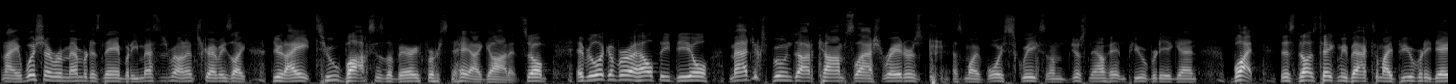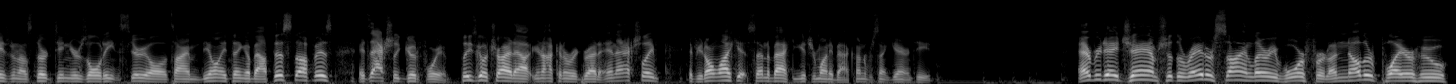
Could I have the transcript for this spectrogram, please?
And I wish I remembered his name, but he messaged me on Instagram. He's like, dude, I ate two boxes the very first day I got it. So if you're looking for a healthy deal, magicspoon.com slash Raiders, as my voice squeaks, I'm just now hitting puberty again. But this does take me back to my puberty days when I was 13 years old eating cereal all the time. The only thing about this stuff is it's actually good for you. Please go try it out. You're not going to regret it. And actually, if you don't like it, send it back. You get your money back, 100% guaranteed. Everyday Jam. Should the Raiders sign Larry Warford, another player who,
